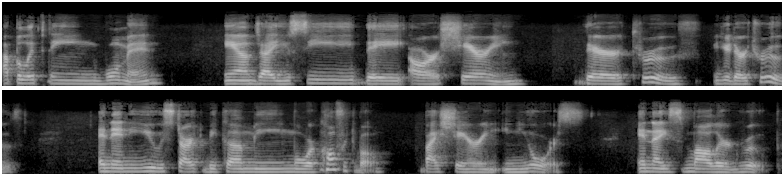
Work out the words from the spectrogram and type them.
uplifting women and uh, you see they are sharing their truth their truth and then you start becoming more comfortable by sharing in yours in a smaller group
